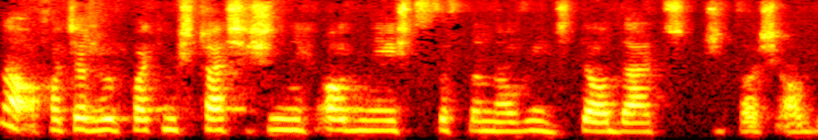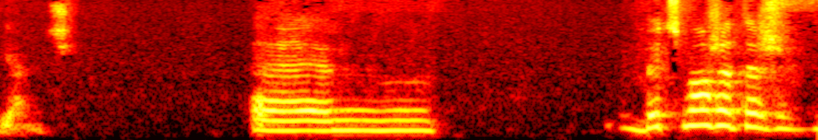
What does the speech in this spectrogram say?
no, chociażby po jakimś czasie się do nich odnieść, zastanowić, dodać, czy coś odjąć. Być może też w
